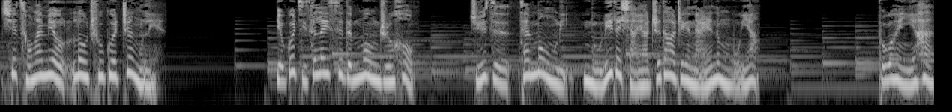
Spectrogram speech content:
却从来没有露出过正脸。有过几次类似的梦之后，橘子在梦里努力的想要知道这个男人的模样，不过很遗憾，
